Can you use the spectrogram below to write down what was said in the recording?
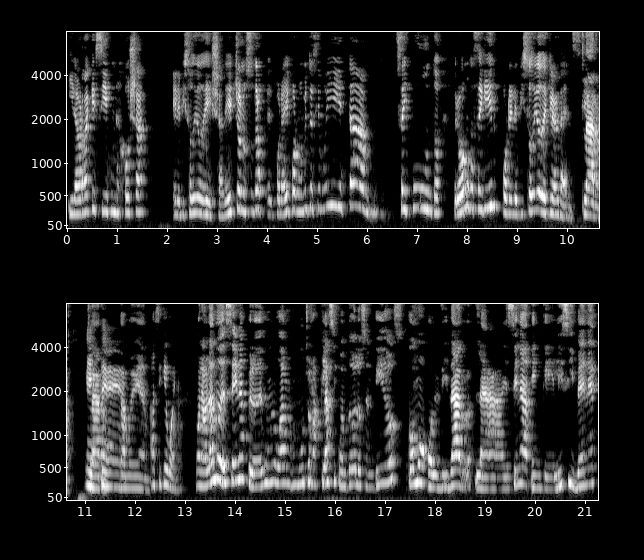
y la verdad que sí es una joya el episodio de ella. De hecho, nosotros eh, por ahí por momentos decíamos, y está seis puntos, pero vamos a seguir por el episodio de Claire Dance. Claro, claro. Este, Está muy bien. Así que bueno. Bueno, hablando de escenas, pero desde un lugar mucho más clásico en todos los sentidos, ¿cómo olvidar la escena en que Lizzie Bennett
